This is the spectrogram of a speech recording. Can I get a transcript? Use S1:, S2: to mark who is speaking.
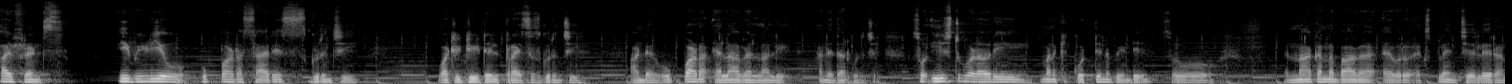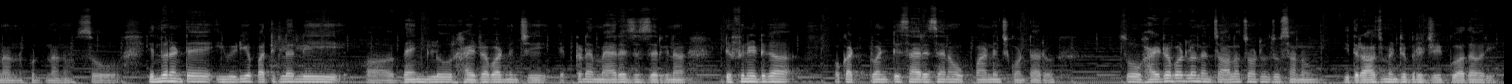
S1: Hi friends ఈ video Uppada saris గురించి వాటి డీటెయిల్ ప్రైసెస్ గురించి అండ్ ఉప్పాడ ఎలా వెళ్ళాలి అనే దాని గురించి. సో ఈస్ట్ గోదావరి మనకి కొట్టిన పిండి. సో నాకన్నా బాగా ఎవరు ఎక్స్ప్లెయిన్ చేయలేరని అనుకుంటున్నాను. సో ఎందుకంటే ఈ వీడియో పర్టికులర్లీ బెంగళూరు హైదరాబాద్ నుంచి ఎక్కడ మ్యారేజెస్ జరిగినా డెఫినెట్గా ఒక ట్వంటీ శారీస్ అయినా ఉప్పాడ నుంచి కొంటారు. సో హైదరాబాద్లో నేను చాలా చోట్ల చూశాను. ఇది రాజమండ్రి బ్రిడ్జి గోదావరి.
